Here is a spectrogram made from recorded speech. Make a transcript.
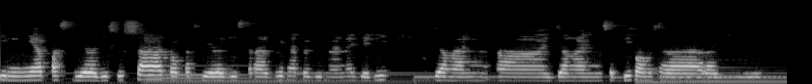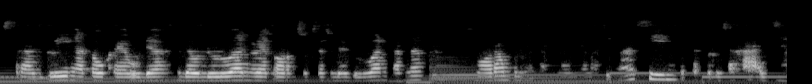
ininya pas dia lagi susah atau pas dia lagi struggling atau gimana jadi jangan uh, jangan sedih kalau misalnya lagi struggling atau kayak udah down duluan ngeliat orang sukses udah duluan karena semua orang punya timeline masing-masing tetap berusaha aja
